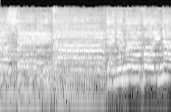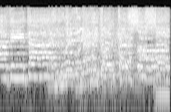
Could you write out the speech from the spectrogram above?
prosperidad. De Año Nuevo y Navidad, Año Nuevo Caracol por sus oyentes,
